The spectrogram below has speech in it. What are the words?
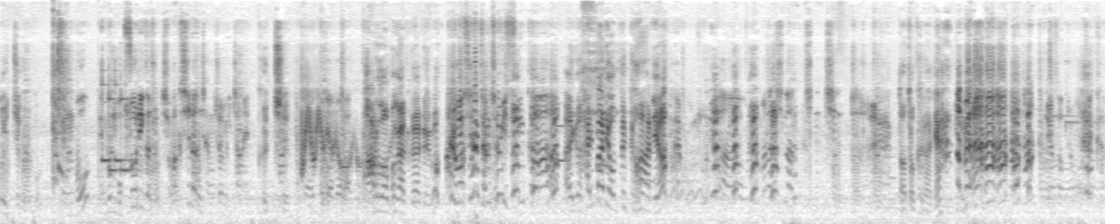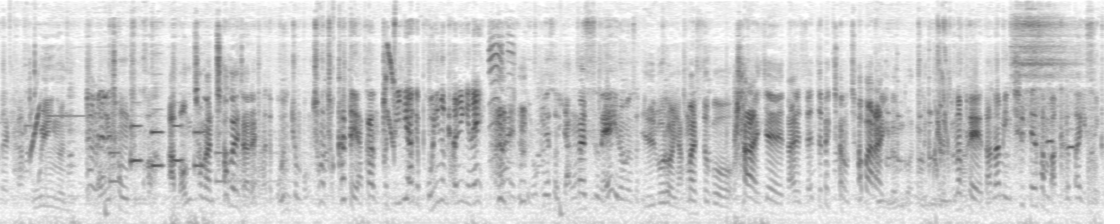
또 누구 있지 그리고? 공보? 이건 목소리가 좋지 확실한 장점이 있잖아. 그치 넘어가. 바로 거야 그리고? 아니 확실한 장점이 있으니까. 아 이거 할 말이 없는 거 아니야? 아니 뭔 소리야. 얼마나 친한 친 친. 너도 그러냐? 이 녀석 좀 어색하달까. 모잉은 멍청 특화. 아 멍청한 척을 잘해? 아 근데 모임 좀 멍청한 척할 때 약간 좀 삐리하게 보이는 편이긴 해. 아 여기에서 양말 쓰네 이러면서 일부러 양말 쓰고 자 이제 날 샌드백처럼 쳐봐라 이런 거그 눈앞에 나나밍 7대3 마크가 딱 있으니까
